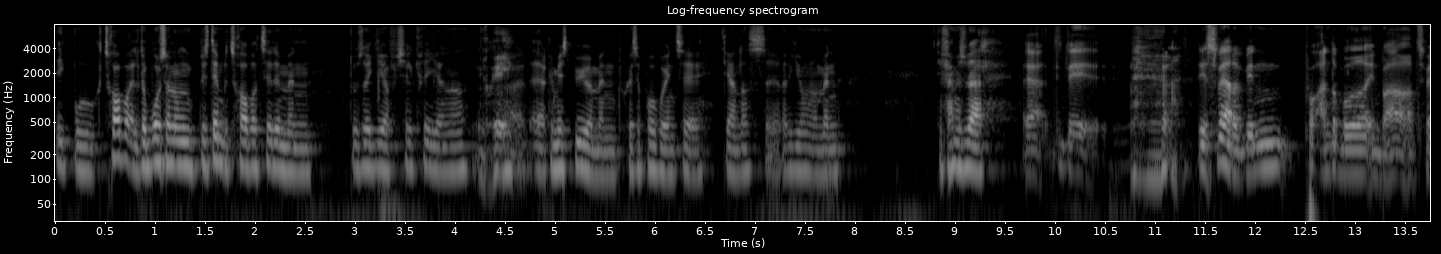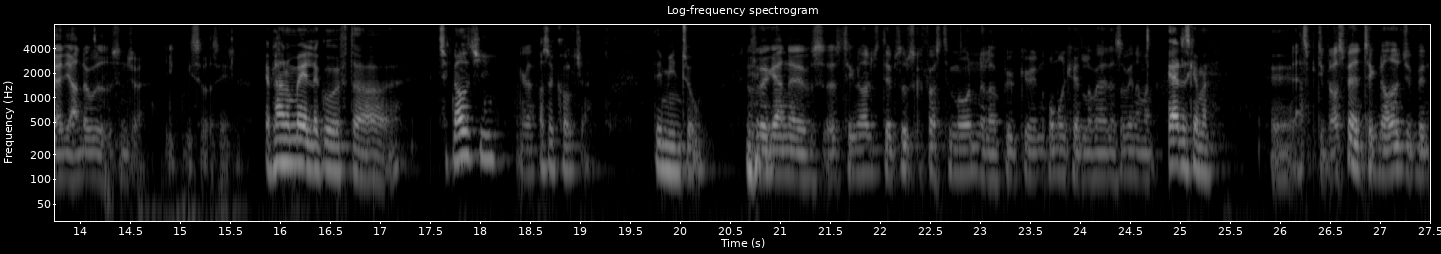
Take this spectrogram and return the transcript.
Ikke bruge tropper, eller du bruger så nogle bestemte tropper til det, men du er så ikke i officiel krig eller noget. Okay. Jeg kan miste byer, men du kan så prøve på at indtage de andres øh, religioner, men det er fandme svært. Ja, det, det, det er svært at vinde på andre måder, end bare at tvære de andre ud, synes jeg, i, i Civilization. Jeg plejer normalt at gå efter technology Ja. og så culture. Det er mine to. Så vil jeg gerne, øh, hvis hvis technology det betyder, at du skal først til månen, eller bygge en rumraket, eller hvad er det, så vinder man. Ja, det skal man. Øh, Altså, det vil også være en technology win,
